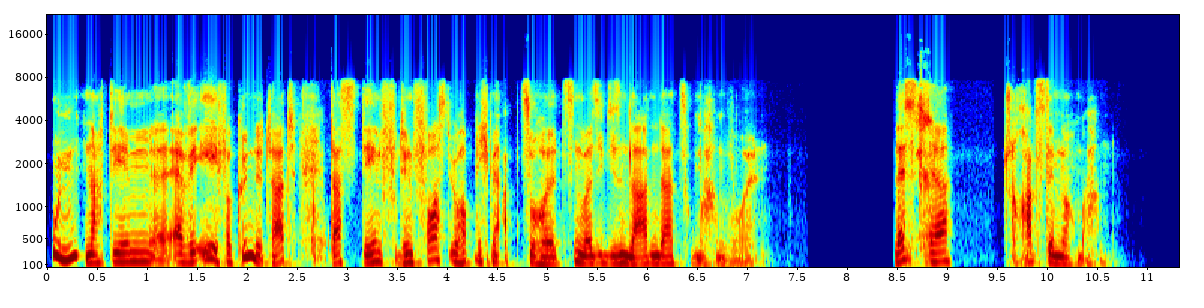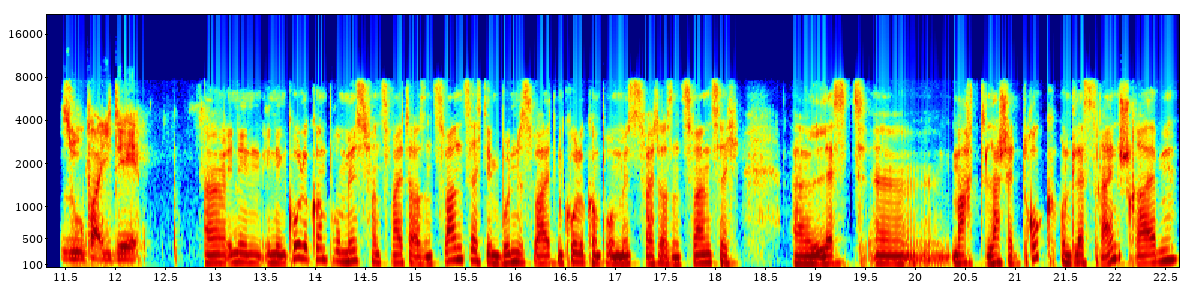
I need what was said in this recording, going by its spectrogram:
Und nachdem äh, RWE verkündet hat, dass den, den Forst überhaupt nicht mehr abzuholzen, weil sie diesen Laden da zumachen wollen lässt er trotzdem noch machen. Super Idee. Äh, in den, in den Kohlekompromiss von 2020, dem bundesweiten Kohlekompromiss 2020, äh, lässt, äh, macht Laschet Druck und lässt reinschreiben,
